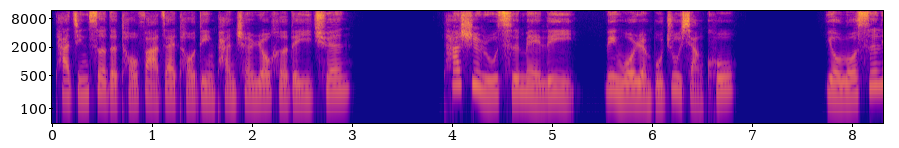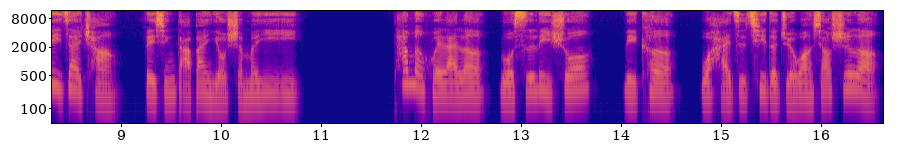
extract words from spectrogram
她金色的头发在头顶盘成柔和的一圈。她是如此美丽，令我忍不住想哭。有罗斯利在场，费心打扮有什么意义？他们回来了，罗斯利说。立刻，我孩子气的绝望消失了。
